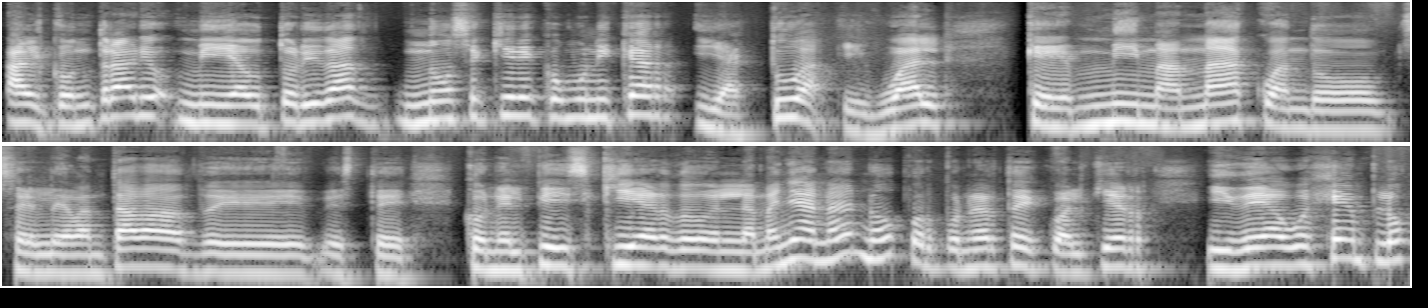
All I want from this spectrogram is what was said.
al contrario, mi autoridad no se quiere comunicar y actúa igual que mi mamá cuando se levantaba de, este, con el pie izquierdo en la mañana, ¿no? Por ponerte cualquier idea o ejemplo.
